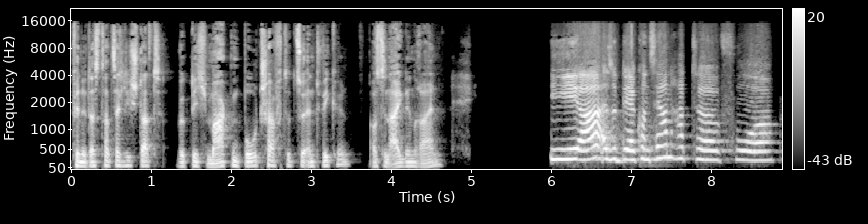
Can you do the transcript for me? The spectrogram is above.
findet das tatsächlich statt, wirklich Markenbotschaften zu entwickeln aus den eigenen Reihen? Ja, also der Konzern hat äh, vor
